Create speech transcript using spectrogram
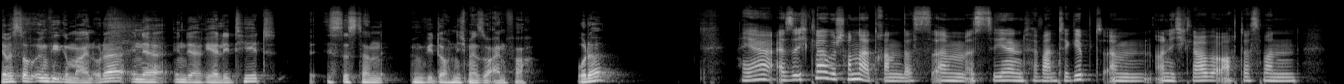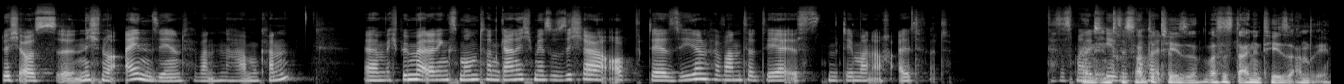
Ja, aber ist doch irgendwie gemein, oder? In der, in der Realität ist es dann irgendwie doch nicht mehr so einfach, oder? Ja, also ich glaube schon daran, dass ähm, es Seelenverwandte gibt. Ähm, und ich glaube auch, dass man durchaus äh, nicht nur einen Seelenverwandten haben kann. Ähm, ich bin mir allerdings momentan gar nicht mehr so sicher, ob der Seelenverwandte der ist, mit dem man auch alt wird. Das ist meine Eine These interessante. These. Was ist deine These, André?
